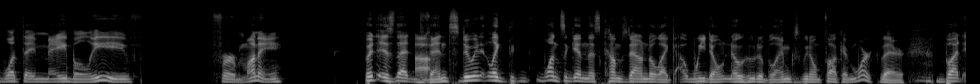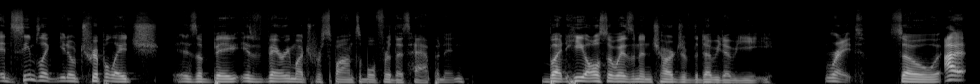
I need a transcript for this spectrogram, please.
what they may believe for money. But is that uh, Vince doing it? Like, the, once again, this comes down to like we don't know who to blame because we don't fucking work there. But it seems like you know Triple H is a big is very much responsible for this happening, but he also isn't in charge of the WWE. Right. So I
